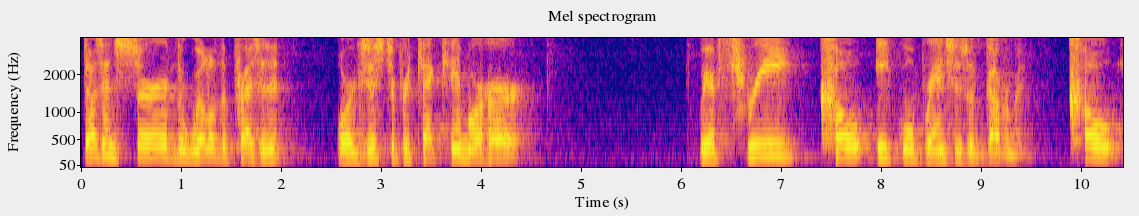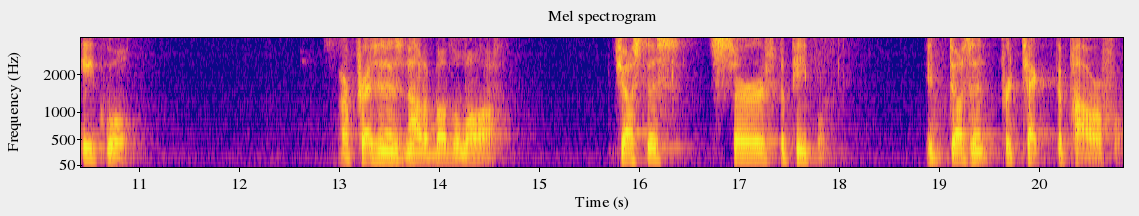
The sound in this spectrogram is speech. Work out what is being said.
doesn't serve the will of the president or exist to protect him or her. We have three co equal branches of government, co equal. Our president is not above the law. Justice serves the people, it doesn't protect the powerful.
